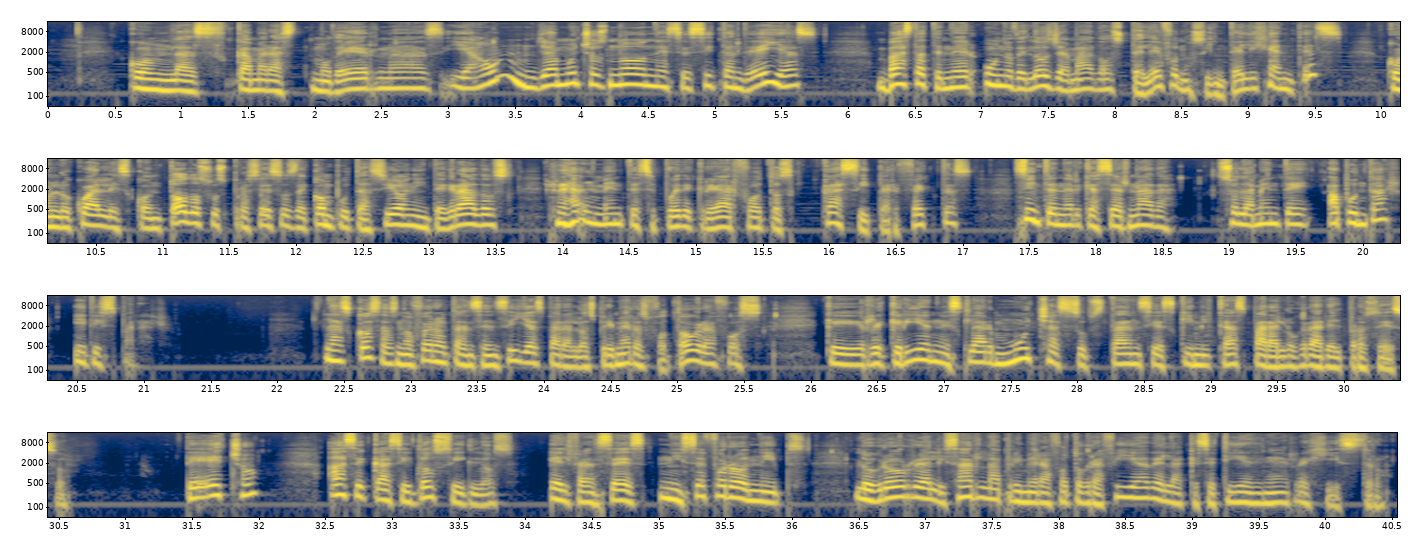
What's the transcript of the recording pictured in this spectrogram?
con las cámaras modernas y aún ya muchos no necesitan de ellas. Basta tener uno de los llamados teléfonos inteligentes, con lo cual con todos sus procesos de computación integrados, realmente se puede crear fotos casi perfectas sin tener que hacer nada, solamente apuntar y disparar. Las cosas no fueron tan sencillas para los primeros fotógrafos, que requerían mezclar muchas sustancias químicas para lograr el proceso. De hecho, hace casi dos siglos, el francés Nicéforo Nips logró realizar la primera fotografía de la que se tiene registro.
